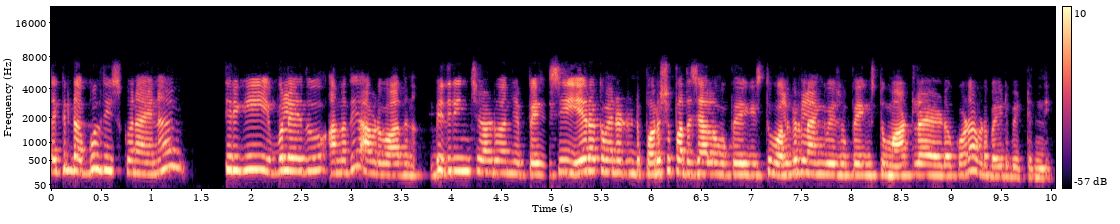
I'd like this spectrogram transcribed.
దగ్గర డబ్బులు తీసుకుని ఆయన తిరిగి ఇవ్వలేదు అన్నది ఆవిడ వాదన. బెదిరించాడు అని చెప్పేసి ఏ రకమైనటువంటి పరుష పదజాలం ఉపయోగిస్తూ వల్గర్ లాంగ్వేజ్ ఉపయోగిస్తూ మాట్లాడాడో కూడా ఆవిడ బయట పెట్టింది.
